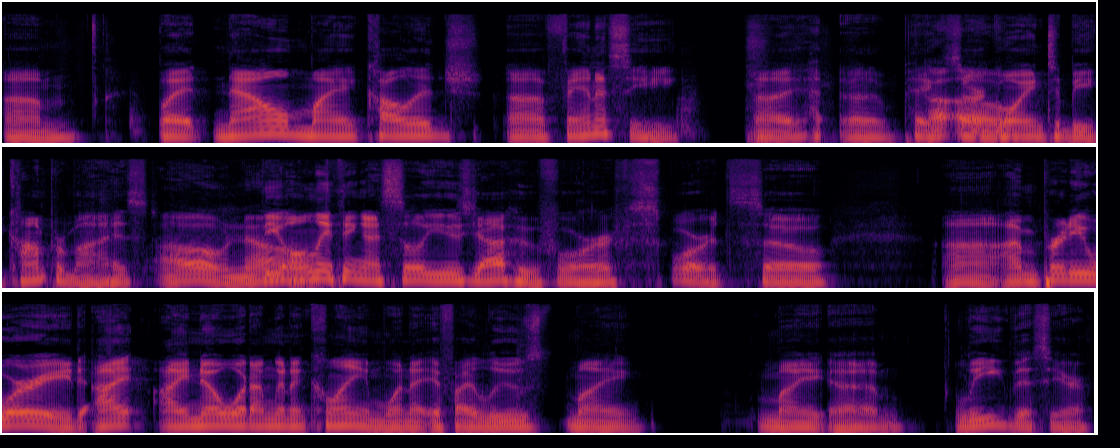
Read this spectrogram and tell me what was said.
Um, but now my college uh, fantasy uh, uh, picks are Uh-oh. going to be compromised. Oh no! The only thing I still use Yahoo for sports, so uh, I'm pretty worried. I, I know what I'm going to claim when I, if I lose my my um, league this year.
